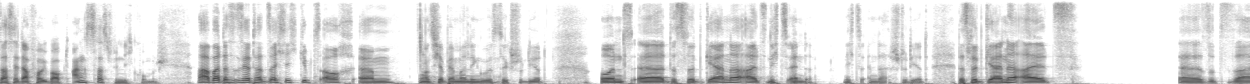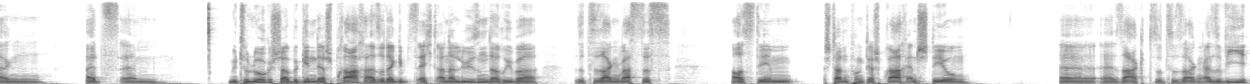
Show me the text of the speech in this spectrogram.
dass er davor überhaupt Angst hat, finde ich komisch. Aber das ist ja tatsächlich, gibt es auch, ähm, also ich habe ja mal Linguistik studiert und äh, das wird gerne als, nicht zu Ende, nicht zu Ende studiert, das wird gerne als äh, sozusagen, als ähm, mythologischer Beginn der Sprache, also da gibt es echt Analysen darüber, sozusagen, was das aus dem Standpunkt der Sprachentstehung äh, äh, sagt, sozusagen. Also wie,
